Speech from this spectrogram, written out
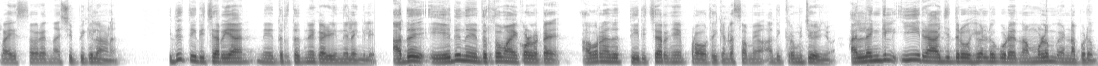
ക്രൈസ്തവരെ നശിപ്പിക്കലാണ്. ഇത് തിരിച്ചറിയാൻ നേതൃത്വത്തിന് കഴിയുന്നില്ലെങ്കിൽ അത് ഏത് നേതൃത്വമായിക്കൊള്ളട്ടെ അവർ അത് തിരിച്ചറിഞ്ഞ് പ്രവർത്തിക്കേണ്ട സമയം അതിക്രമിച്ചു കഴിഞ്ഞു. അല്ലെങ്കിൽ ഈ രാജ്യദ്രോഹികളുടെ കൂടെ നമ്മളും എണ്ണപ്പെടും.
